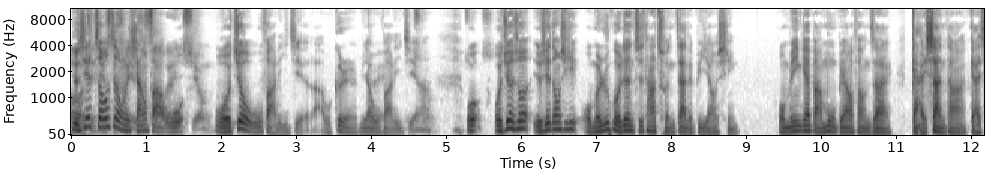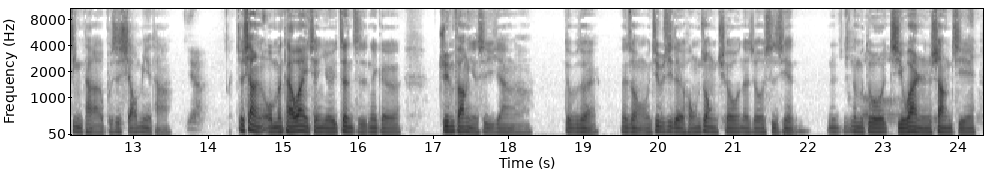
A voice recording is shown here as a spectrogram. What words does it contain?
有些州这种想法，哦、我我就无法理解了啦。我个人比较无法理解啦。我我觉得说有些东西，我们如果认知它存在的必要性，我们应该把目标放在改善它、改进它，而不是消灭它。Yeah. 就像我们台湾以前有一阵子那个军方也是一样啊，对不对？那种我记不记得洪仲秋那时候事件，那那么多几万人上街，oh,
